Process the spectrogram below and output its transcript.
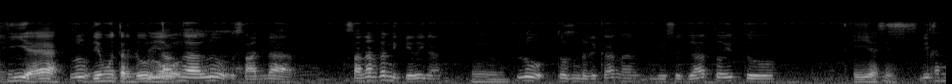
nih. Iya Lu- dia muter dulu. Iya enggak lu standar. Standar kan di kiri kan. Hmm, lu turun dari kanan bisa jatuh itu iya sih Di- Kan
